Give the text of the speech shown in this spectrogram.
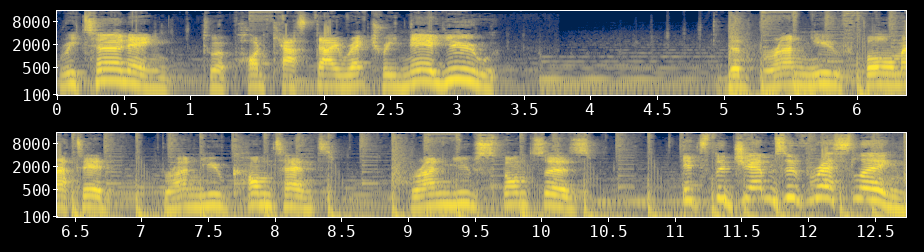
returning to a podcast directory near you. The brand new formatted, brand new content, brand new sponsors. It's the Gems of Wrestling!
